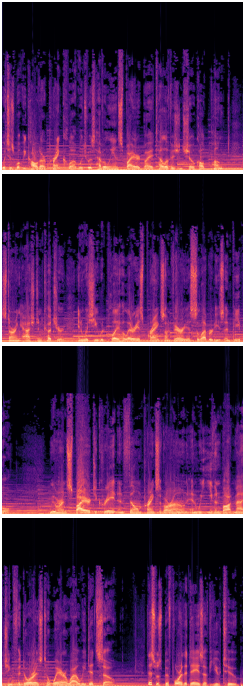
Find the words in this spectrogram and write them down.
which is what we called our prank club, which was heavily inspired by a television show called Punk'd, starring Ashton Kutcher, in which he would play hilarious pranks on various celebrities and people. We were inspired to create and film pranks of our own, and we even bought matching fedoras to wear while we did so. This was before the days of YouTube,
